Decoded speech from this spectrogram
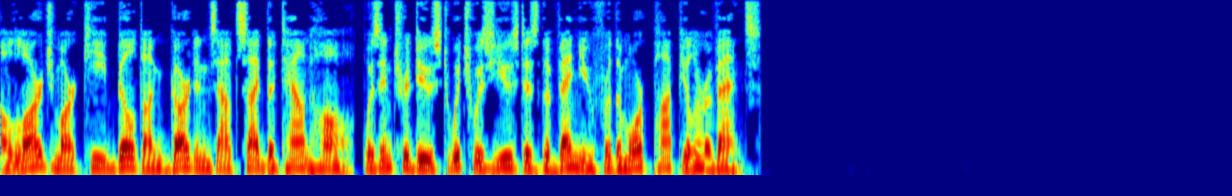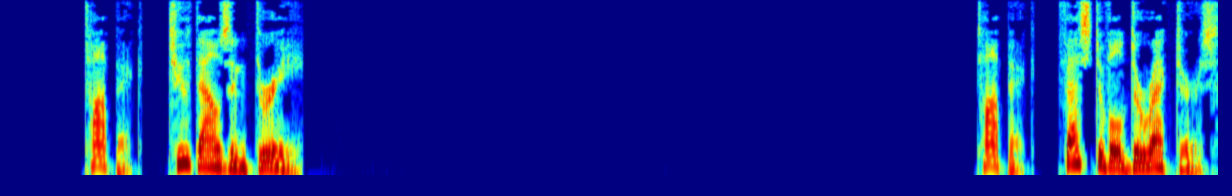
a large marquee built on gardens outside the town hall, was introduced which was used as the venue for the more popular events. Topic 2003. Topic Festival directors.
